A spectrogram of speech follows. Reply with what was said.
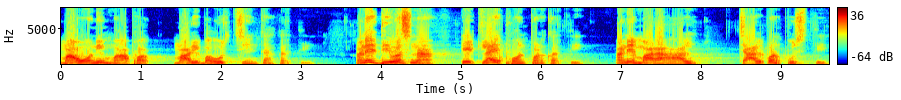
માઓની માફક મારી બહુ જ ચિંતા કરતી. અને દિવસના કેટલાય ફોન પણ કરતી. અને મારા હાલ ચાલ પણ પૂછતી.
